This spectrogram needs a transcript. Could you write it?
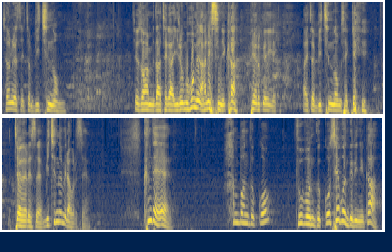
저는 그랬어요. 저 미친놈. 죄송합니다. 제가 이름 호명 안 했으니까 대놓고 얘기해. 아, 저 미친놈 새끼. 제가 그랬어요. 미친놈이라고 그랬어요. 근데 한 번 듣고 두 번 듣고 세 번 들으니까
